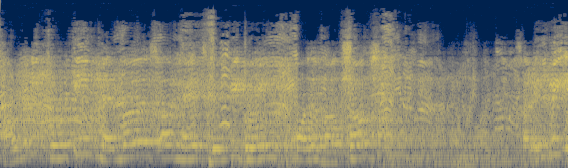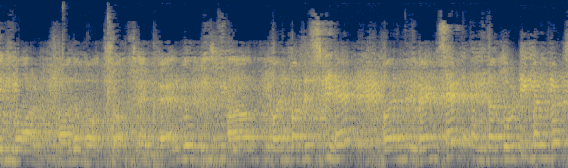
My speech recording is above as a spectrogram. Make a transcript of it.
How many core team members or will be going for the workshops? Sorry, will be involved for the workshops and where will these be? uh, one publicity head, one event set and the core team members.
